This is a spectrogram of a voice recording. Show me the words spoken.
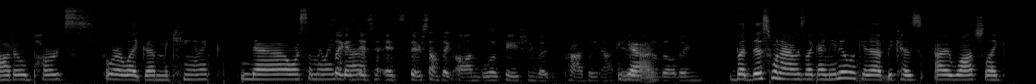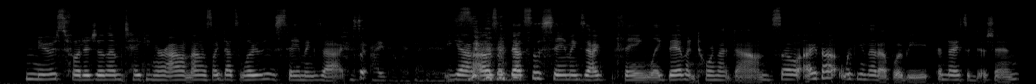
auto parts or like a mechanic now or something like it's like that. it's, it's, it's there's something on the location, but it's probably not the Yeah. original building. But this one I was like I need to look it up because I watched like news footage of them taking her out and I was like that's literally the same exact. Like, I know where that is. Yeah, I was like that's the same exact thing. Like they haven't torn that down. So I thought looking that up would be a nice addition.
